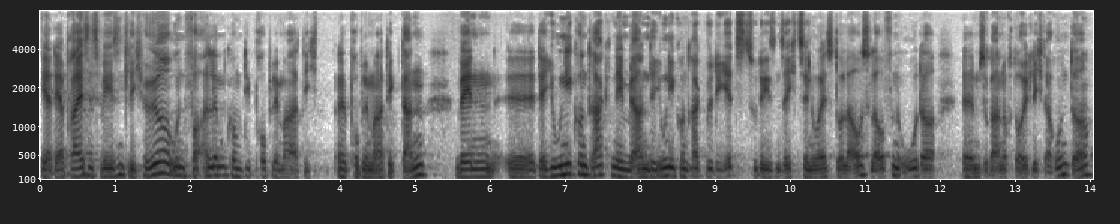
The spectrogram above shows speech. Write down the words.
Ja, der Preis ist wesentlich höher und vor allem kommt die Problematik Problematik dann, wenn äh, der Juni-Kontrakt, nehmen wir an, der Juni-Kontrakt würde jetzt zu diesen 16 US-Dollar auslaufen oder ähm, sogar noch deutlich darunter.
